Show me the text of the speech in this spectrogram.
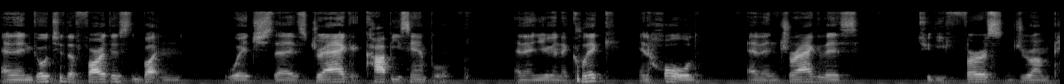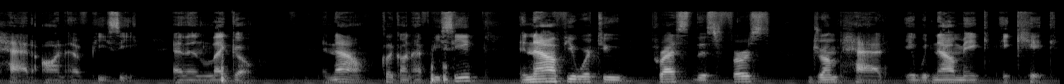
And then go to the farthest button, which says drag copy sample. And then you're going to click and hold, and then drag this to the first drum pad on FPC. And then let go. And now click on FPC. And now, if you were to press this first drum pad, it would now make a kick.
